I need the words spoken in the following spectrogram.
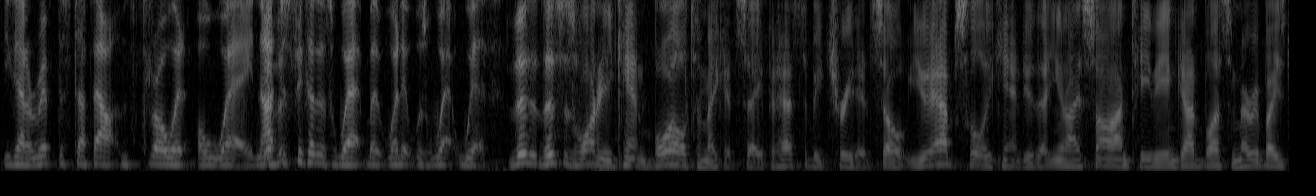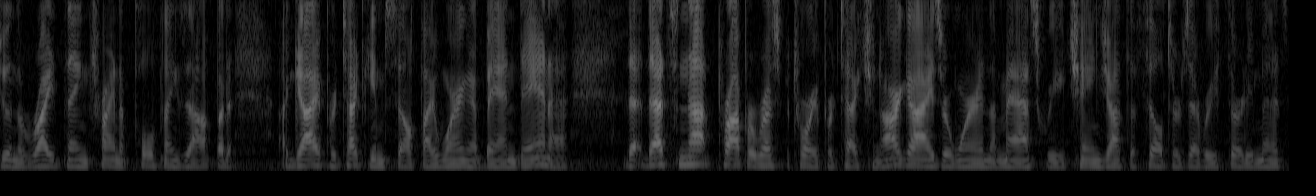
you got to rip the stuff out and throw it away. Not just because it's wet, but what it was wet with. This, this is water you can't boil to make it safe. It has to be treated. So you absolutely can't do that. You know, I saw on TV, and God bless them, everybody's doing the right thing, trying to pull things out. But a guy protecting himself by wearing a bandana, that, that's not proper respiratory protection. Our guys are wearing the mask where you change out the filters every 30 minutes.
